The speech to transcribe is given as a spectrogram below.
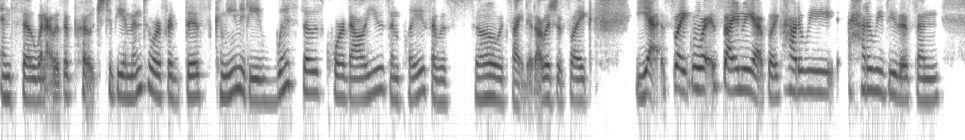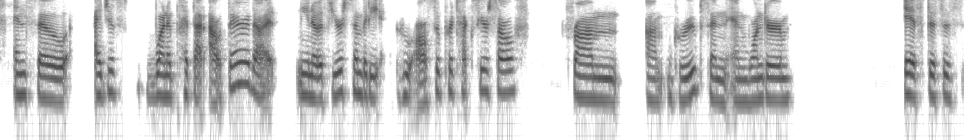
and so when I was approached to be a mentor for this community with those core values in place, I was so excited. I was just like, yes, like sign me up. Like how do we how do we do this? And and so I just want to put that out there that you know if you're somebody who also protects yourself from um, groups and and wonder if this is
